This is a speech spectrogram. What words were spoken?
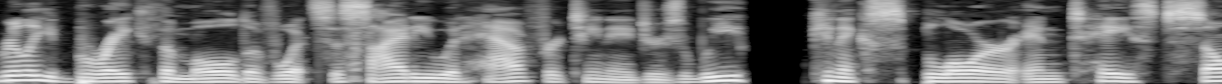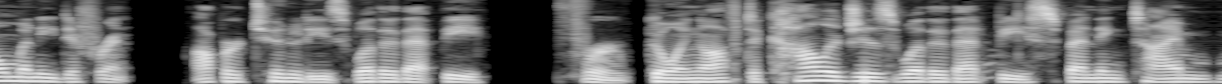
really break the mold of what society would have for teenagers. We can explore and taste so many different opportunities, whether that be for going off to colleges, whether that be spending time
